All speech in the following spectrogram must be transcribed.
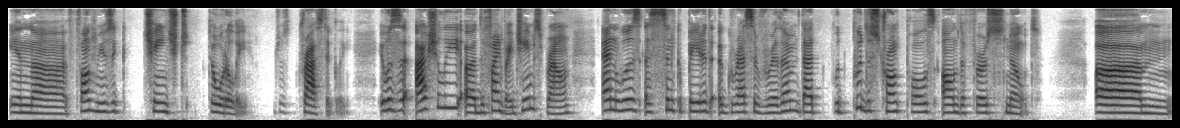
in uh, funk music changed totally, just drastically. It was actually uh, defined by James Brown and was a syncopated, aggressive rhythm that would put the strong pulse on the first note. Um,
